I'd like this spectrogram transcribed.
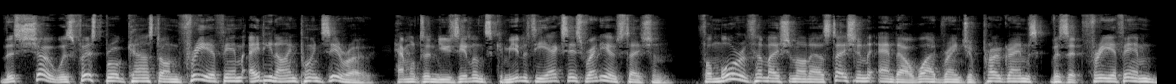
This show was first broadcast on Free FM 89.0, Hamilton, New Zealand's community access radio station. For more information on our station and our wide range of programs, visit freefm.org.nz.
